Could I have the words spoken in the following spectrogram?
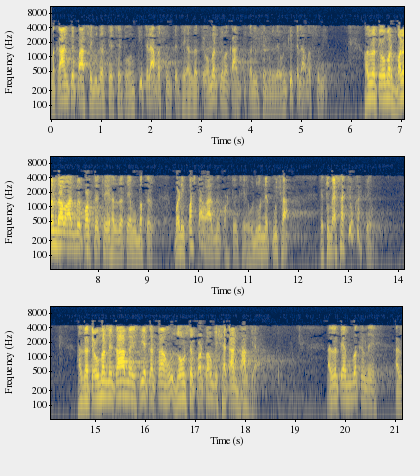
मकान के पास से गुजरते थे तो उनकी तिलावत सुनते थे। हज़रत उमर के मकान के करीब से गुजरे, उनकी तिलावत सुनी। हज़रत उमर बुलंद आवाज़ में पढ़ते थे, हज़रत अबू बकर बड़ी पस्त आवाज़ में पढ़ते थे। हजूर ने पूछा कि तुम ऐसा क्यों करते हो? हज़रत उमर ने कहा, मैं इसलिए करता हूँ, ज़ोर से पढ़ता हूँ कि शैतान भाग जाए। हज़रत अबू बकर ने अर्ज़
